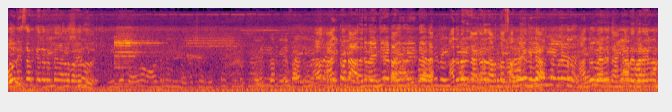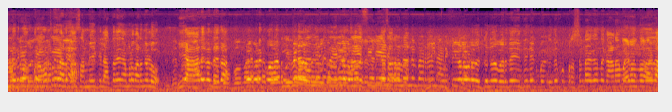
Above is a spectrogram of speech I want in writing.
പോലീസുകാർക്കെതിരല്ല ഞങ്ങൾ പറയുന്നത്. ആയിക്കോട്ടെ അതിന് വേണ്ടിയിട്ട് അതിന് വേണ്ടിയിട്ട്. അതുവരെ ഞങ്ങൾ നടത്താൻ സമ്മതിക്കില്ല. അതുവരെ ഞങ്ങൾ ഇവരെ കൊണ്ട് പ്രവർത്തനം നടത്താൻ സമ്മതിക്കില്ല. അത്രേ നമ്മൾ പറഞ്ഞുള്ളൂ. ഈ ആളുകളുടെ കുട്ടികളോട് നിൽക്കുന്നത് വെറുതെ ഇതിന് ഇത് പ്രശ്നമാകുന്നത് കാണാൻ വേണ്ടി വന്നതല്ല.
